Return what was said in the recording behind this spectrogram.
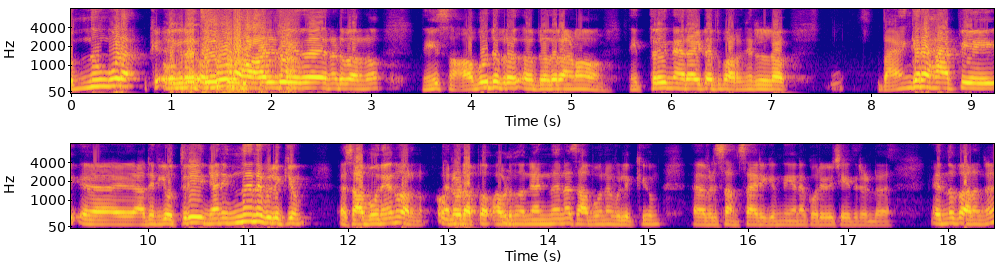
ഒന്നും കൂടെ ഹോൾഡ് ചെയ്ത്. എന്നോട് പറഞ്ഞു നീ സാബുവിന്റെ ബ്രദറാണോ നീ ഇത്രയും നേരമായിട്ട് അത് പറഞ്ഞില്ലല്ലോ. ഭയങ്കര ഹാപ്പി ആയി അതെനിക്ക് ഒത്തിരി ഞാൻ ഇന്ന് തന്നെ വിളിക്കും സാബുവിനെ എന്ന് പറഞ്ഞു. എന്നോട് അപ്പൊ അവിടുന്ന് ഞാൻ ഇന്ന് തന്നെ സാബുവിനെ വിളിക്കും വിളിച്ച് സംസാരിക്കും നീ എന്നെ കൊറിയോ ചെയ്തിട്ടുണ്ട് എന്ന് പറഞ്ഞ്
